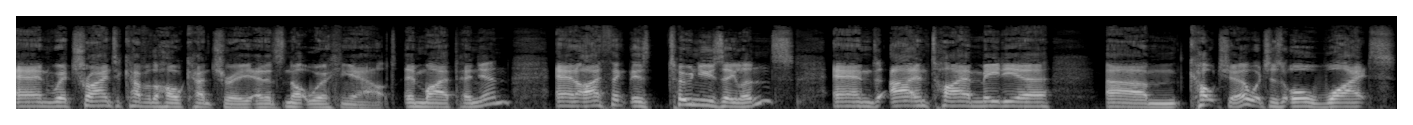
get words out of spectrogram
and we're trying to cover the whole country, and it's not working out, in my opinion. And I think there's two New Zealands, and our entire media um, culture, which is all white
